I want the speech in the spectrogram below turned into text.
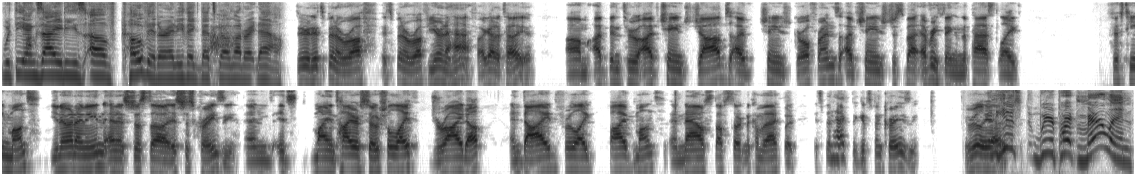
with the anxieties of COVID or anything that's going on right now? Dude, it's been a rough it's been a rough year and a half, I gotta tell you. Um, I've been through I've changed jobs, I've changed girlfriends, I've changed just about everything in the past like 15 months. You know what I mean? And it's just uh it's just crazy. And it's my entire social life dried up and died for like five months and now stuff's starting to come back, but it's been hectic. It's been crazy. It really And has. here's the weird part: Maryland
